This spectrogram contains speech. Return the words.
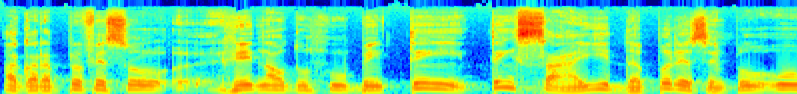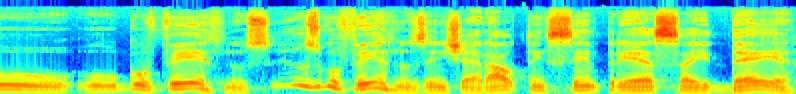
Agora, professor Reinaldo Rubem, tem, tem saída, por exemplo, o, o governos, os governos em geral têm sempre essa ideia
